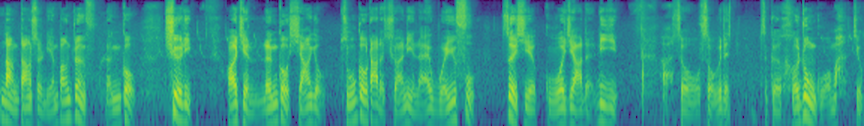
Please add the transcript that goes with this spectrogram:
让当时联邦政府能够确立，而且能够享有足够大的权力来维护这些国家的利益，啊，所所谓的这个合众国嘛，就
